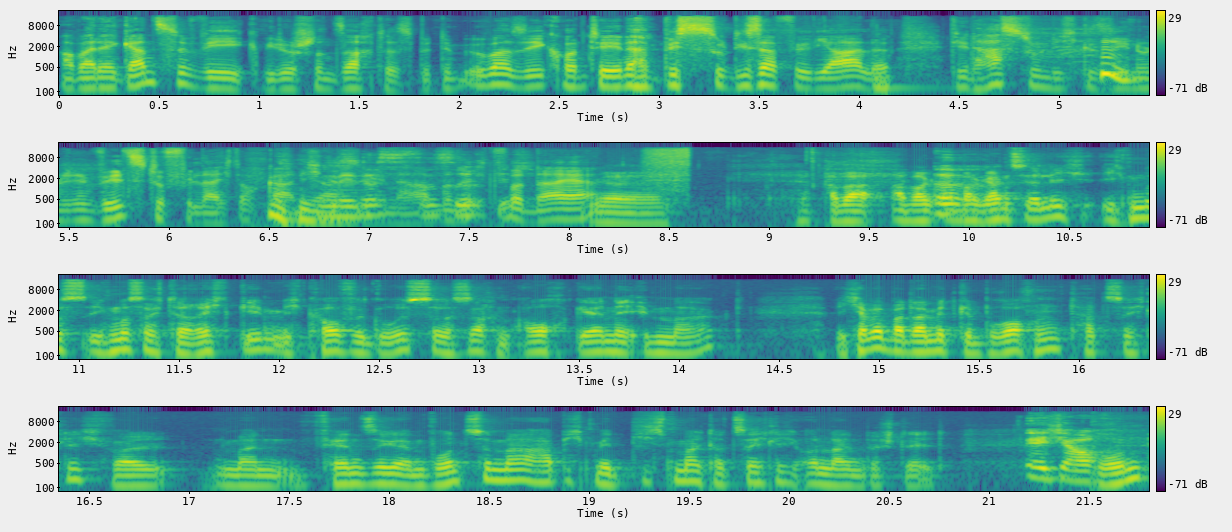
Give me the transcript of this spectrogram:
Aber der ganze Weg, wie du schon sagtest, mit dem Überseekontainer bis zu dieser Filiale, den hast du nicht gesehen und den willst du vielleicht auch gar nicht ja. gesehen nee, das, haben. Das also von daher. Ja, ja. Aber, aber, äh, aber ganz ehrlich, ich muss, ich muss euch da recht geben, ich kaufe größere Sachen auch gerne im Markt. Ich habe aber damit gebrochen, tatsächlich, weil mein Fernseher im Wohnzimmer habe ich mir diesmal tatsächlich online bestellt. Ich auch. Grund,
